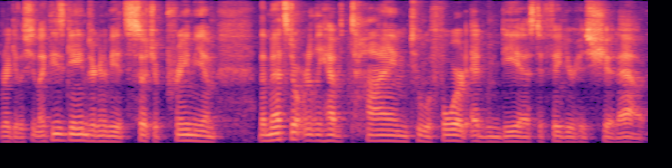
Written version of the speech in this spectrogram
regular season. Like these games are going to be at such a premium. The Mets don't really have time to afford Edwin Diaz to figure his shit out,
